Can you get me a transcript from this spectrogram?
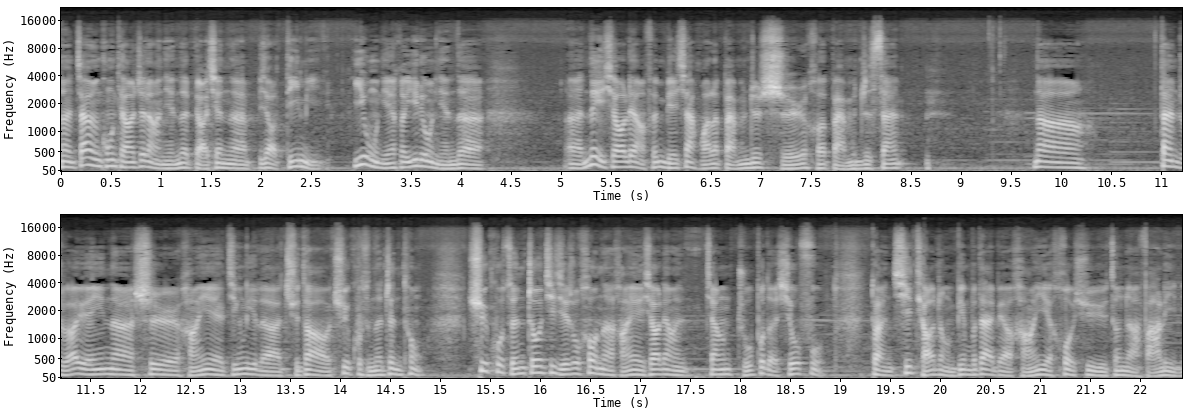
那家用空调这两年的表现呢比较低迷，一五年和一六年的，呃内销量分别下滑了百分之十和百分之三。那。但主要原因呢是行业经历了渠道去库存的阵痛，去库存周期结束后呢，行业销量将逐步的修复。短期调整并不代表行业后续增长乏力。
